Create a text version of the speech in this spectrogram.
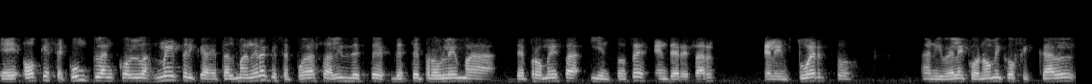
eh, o que se cumplan con las métricas de tal manera que se pueda salir de este, de este problema de promesa y entonces enderezar el entuerto a nivel económico, fiscal,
